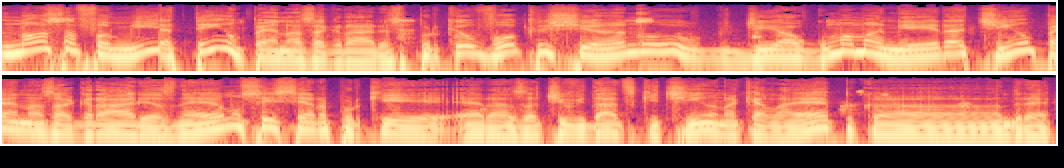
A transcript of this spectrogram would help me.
nossa família tem um pé nas agrárias, porque o vô Cristiano, de alguma maneira, tinha um pé nas agrárias, né? Eu não sei se era porque eram as atividades que tinham naquela época, André,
